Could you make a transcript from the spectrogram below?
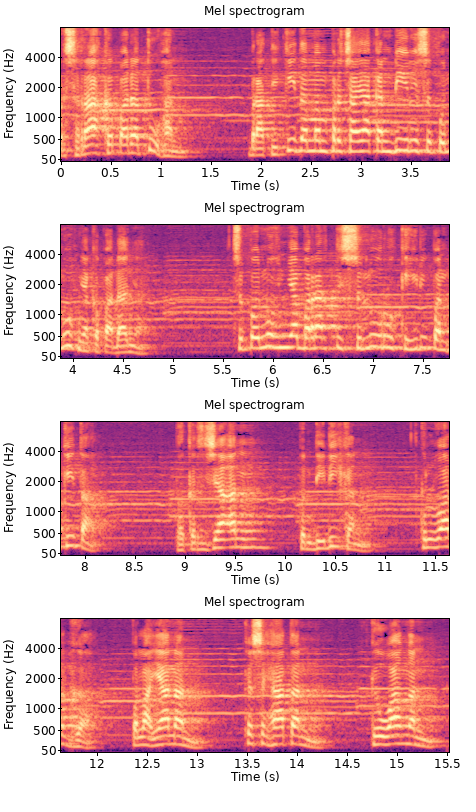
berserah kepada Tuhan, berarti kita mempercayakan diri sepenuhnya kepadanya. Sepenuhnya berarti seluruh kehidupan kita, pekerjaan, pendidikan, keluarga, pelayanan, kesehatan, keuangan,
